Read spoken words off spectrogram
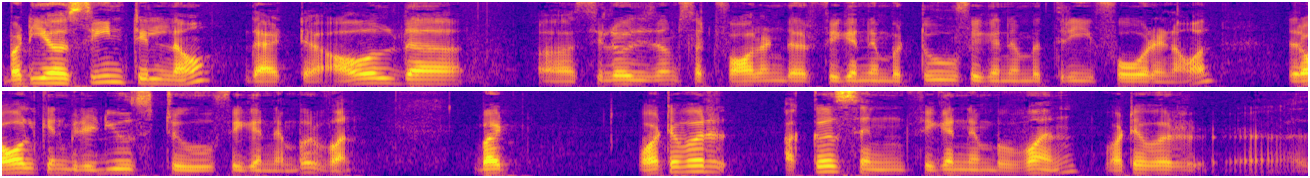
But you have seen till now that all the syllogisms that fall under figure number 2, figure number 3, 4 and all they all can be reduced to figure number 1. But whatever occurs in figure number 1 whatever uh,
